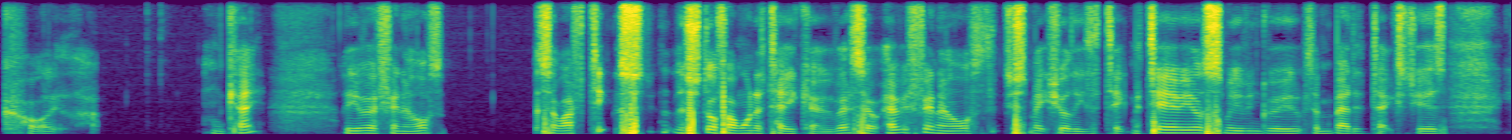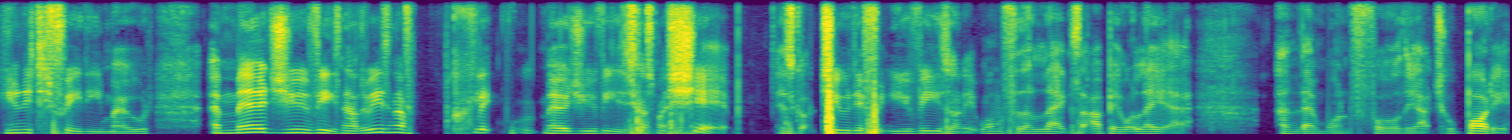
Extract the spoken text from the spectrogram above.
call it that. Okay, leave everything else. So I've ticked the stuff I want to take over. So everything else, just make sure these are ticked. Materials, smoothing groups, embedded textures, Unity 3D mode, and merge UVs. Now the reason I've clicked merge UVs is because my shape has got two different UVs on it, one for the legs that I built later and then one for the actual body.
